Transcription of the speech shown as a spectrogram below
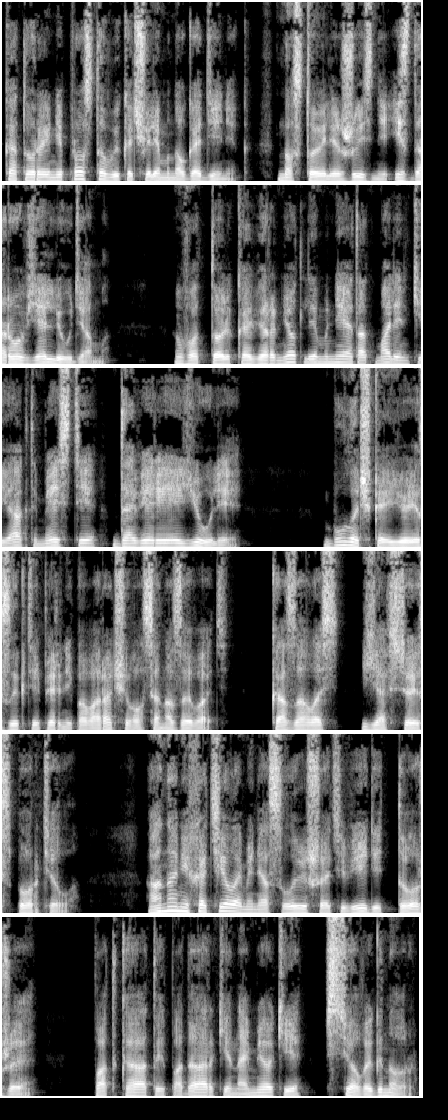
которые не просто выкачали много денег, но стоили жизни и здоровья людям. Вот только вернет ли мне этот маленький акт мести доверие Юли? Булочка ее язык теперь не поворачивался называть. Казалось, я все испортил. Она не хотела меня слышать, видеть тоже. Подкаты, подарки, намеки – все в игнор.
